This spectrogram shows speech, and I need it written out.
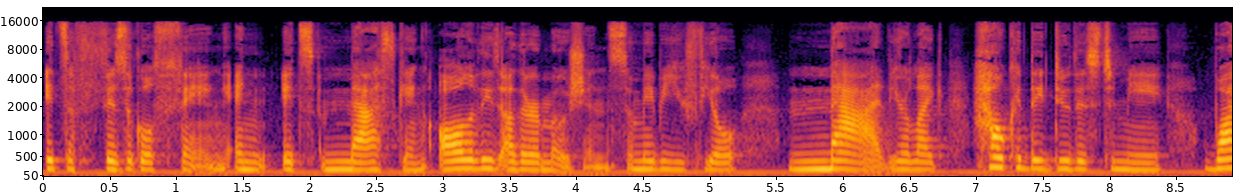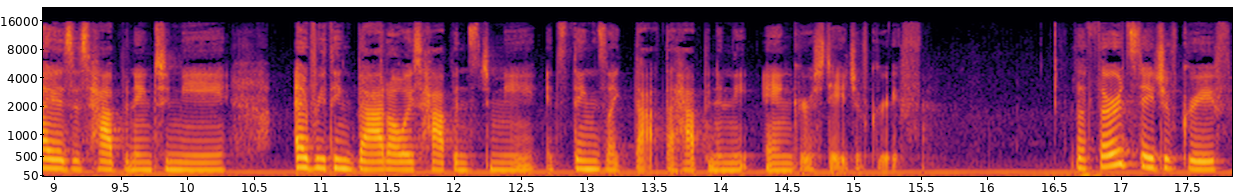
It's a physical thing and it's masking all of these other emotions. So maybe you feel mad. You're like, "How could they do this to me? Why is this happening to me?" Everything bad always happens to me. It's things like that that happen in the anger stage of grief. The third stage of grief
